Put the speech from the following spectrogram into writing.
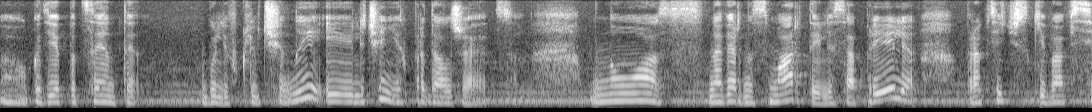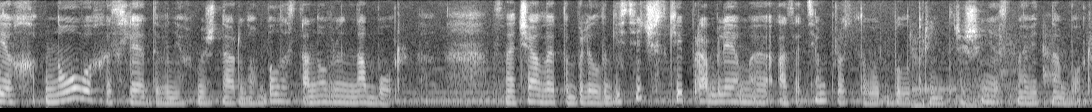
э, где пациенты были включены, и лечение их продолжается. Но, с, наверное, с марта или с апреля практически во всех новых исследованиях международных был остановлен набор. Сначала это были логистические проблемы, а затем просто вот было принято решение остановить набор.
